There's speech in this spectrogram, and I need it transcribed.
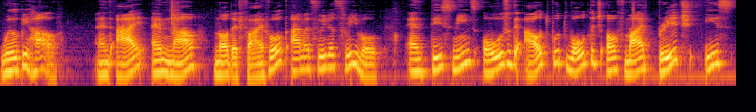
will be half. And I am now not at 5 volt, I'm at 3.3 volt and this means also the output voltage of my bridge is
